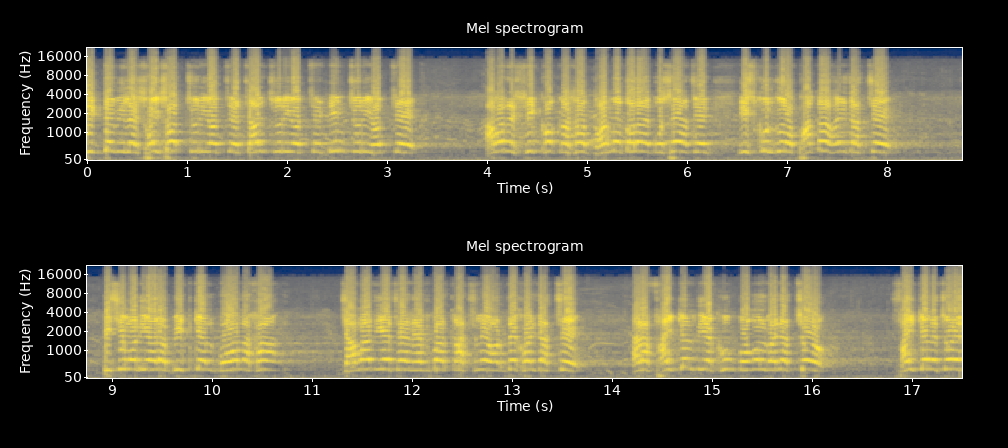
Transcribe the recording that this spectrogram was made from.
মিড ডে মিলে শৈশব চুরি হচ্ছে, চাল চুরি হচ্ছে, ডিম চুরি হচ্ছে। আমাদের শিক্ষকরা সব ধর্মতলায় বসে আছেন, স্কুলগুলো ফাঁকা হয়ে যাচ্ছে। পিসিমনিয়ারা বিটকেল বল রাখা জামা দিয়েছেন, একবার কাচলে অর্ধেক হয়ে যাচ্ছে। এরা সাইকেল দিয়ে খুব বগল বাজাচ্ছ। সাইকেলে চড়ে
